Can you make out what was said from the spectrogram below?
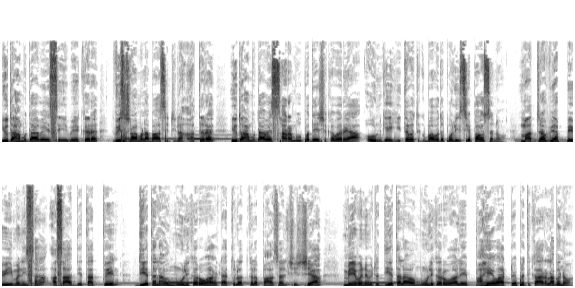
යුද හමුදාවේ සේවය කර විශ්‍රාම ලබා සිටින අතර යුද හමුදාවේ සරඹ උපදේශකවරයා ඔවුන්ගේ හිතවතකු බවද පොලිසිය පවසනවා. මද්‍රව්‍යයක් පෙවීම නිසා අසාධ්‍ය තත්ත්වයෙන් දියතලාව මූලිකරෝහලට ඇතුළත් කළ පාසල් ශිෂ්‍යයා මේ වන විට දියතලාව මූලිකරෝහලේ පහේවාට්ටුවේ ප්‍රතිකාර ලබනවා.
